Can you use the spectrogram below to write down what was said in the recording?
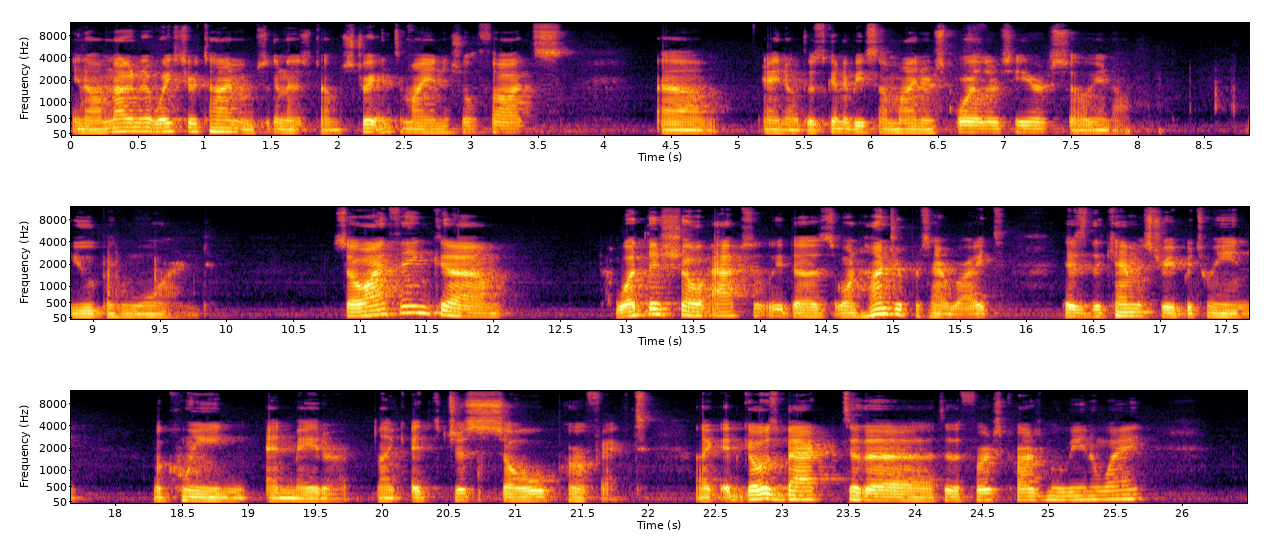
you know, I'm not gonna waste your time. I'm just gonna jump straight into my initial thoughts. Um, you know, there's gonna be some minor spoilers here, so you know, you've been warned. So I think um, what this show absolutely does 100% right is the chemistry between McQueen and Mater. Like it's just so perfect. Like it goes back to the to the first Cars movie in a way,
